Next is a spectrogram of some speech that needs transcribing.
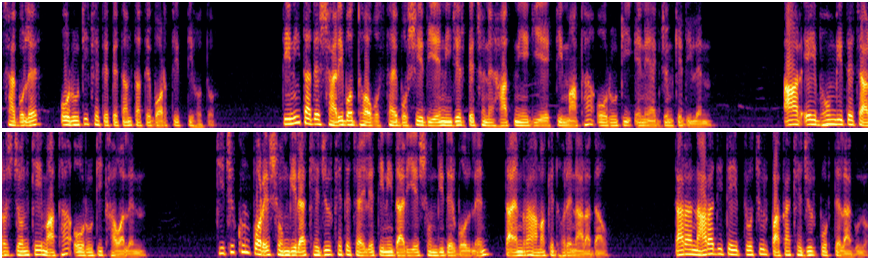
ছাগলের ও রুটি খেতে পেতাম তাতে বড় তৃপ্তি হতো। তিনি তাদের সারিবদ্ধ অবস্থায় বসিয়ে দিয়ে নিজের পেছনে হাত নিয়ে গিয়ে একটি মাথা ও রুটি এনে একজনকে দিলেন। আর এই ভঙ্গিতে চারশ জনকেই মাথা ও রুটি খাওয়ালেন। কিছুক্ষণ পরে সঙ্গীরা খেজুর খেতে চাইলে তিনি দাঁড়িয়ে সঙ্গীদের বললেন, তাইমরা আমাকে ধরে নাড়া দাও। তারা নাড়া দিতেই প্রচুর পাকা খেজুর পড়তে লাগল।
